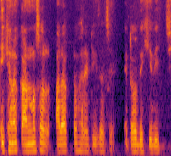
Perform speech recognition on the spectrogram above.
এইখানে কার্নোসার আর একটা ভ্যারাইটিস আছে এটাও দেখিয়ে দিচ্ছি।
